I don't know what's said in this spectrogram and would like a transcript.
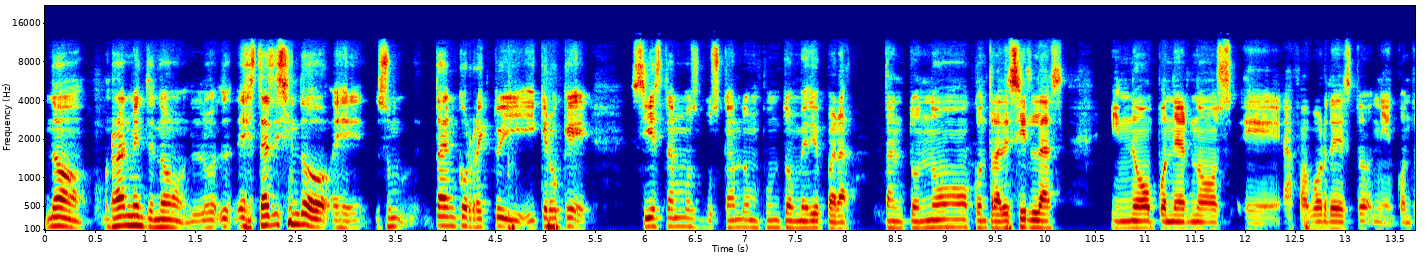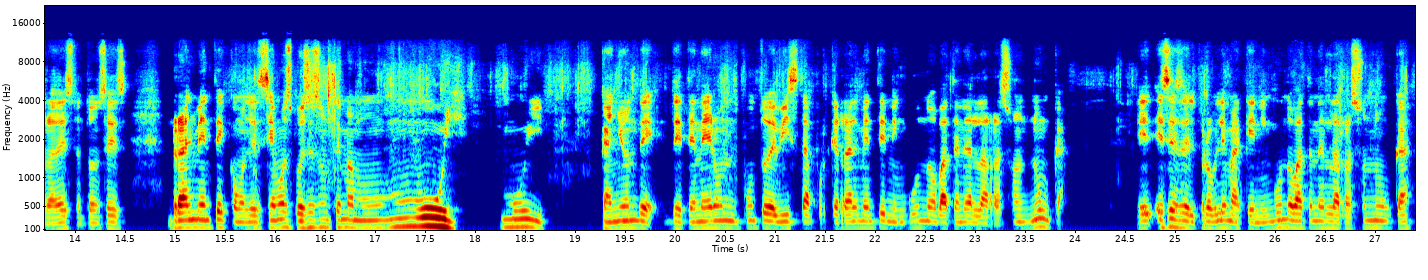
No, realmente no. Lo, estás diciendo eh, tan correcto y, y, creo que sí estamos buscando un punto medio para tanto no contradecirlas y no ponernos eh, a favor de esto ni en contra de esto. Entonces, realmente, como les decíamos, pues es un tema muy, muy cañón de, de tener un punto de vista porque realmente ninguno va a tener la razón nunca. E-, ese es el problema, que ninguno va a tener la razón nunca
